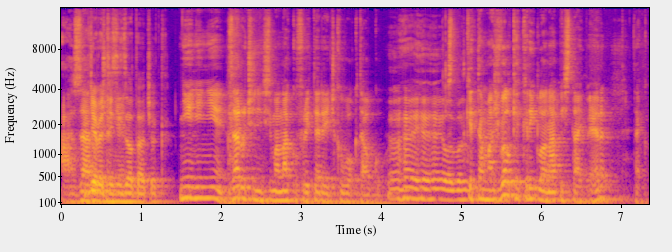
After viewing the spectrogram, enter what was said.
A zaručenie... 9000 otáčok. Nie, nie, nie. Zaručenie si mal na kufri terejčkovú oktávku. Hej, hej, hej, lebo... Keď tam máš veľké krídlo a nápis Type R, tak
